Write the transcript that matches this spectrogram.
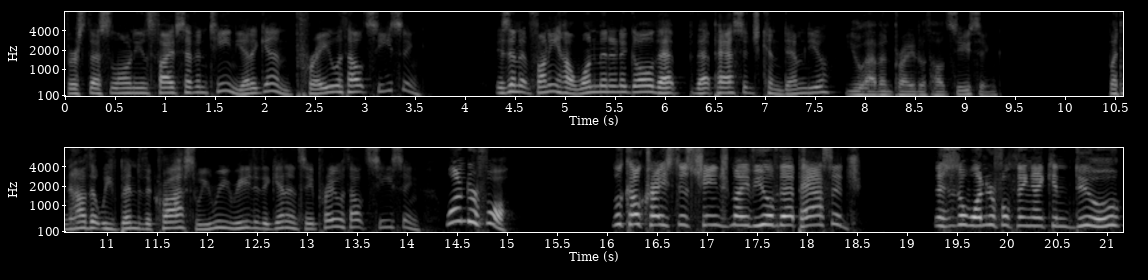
1 Thessalonians 5:17 yet again pray without ceasing. Isn't it funny how 1 minute ago that that passage condemned you? You haven't prayed without ceasing. But now that we've been to the cross, we reread it again and say, Pray without ceasing. Wonderful! Look how Christ has changed my view of that passage. This is a wonderful thing I can do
